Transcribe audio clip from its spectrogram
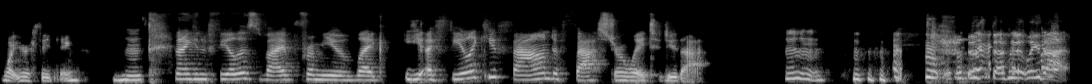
what you're seeking. Mm-hmm. And I can feel this vibe from you. Like, I feel like you found a faster way to do that. It's definitely that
